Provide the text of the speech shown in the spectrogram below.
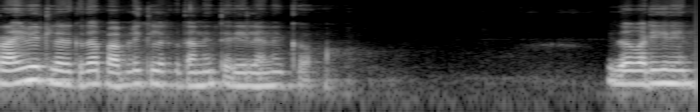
ப்ரைவேட்டில் இருக்குதா பப்ளிக்கில் இருக்குதானே தெரியல எனக்கு. இதோ வருகிறேன்.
